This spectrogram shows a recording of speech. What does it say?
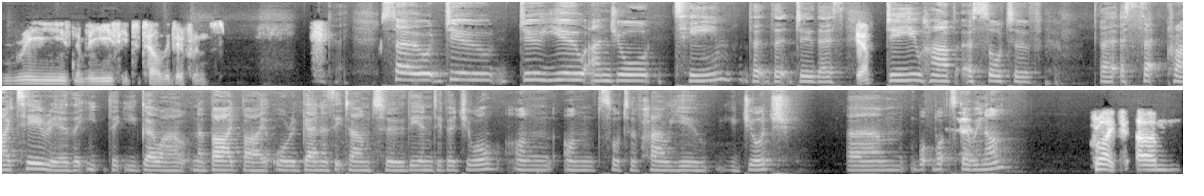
reasonably easy to tell the difference. Okay. So do do you and your team that, that do this? Yeah. Do you have a sort of a set criteria that you, that you go out and abide by, or again, is it down to the individual on on sort of how you you judge um, what, what's going on? Right. Um,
